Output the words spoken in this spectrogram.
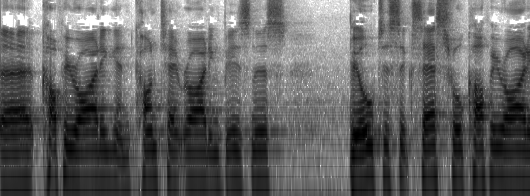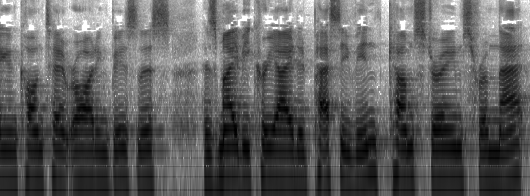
a copywriting and content writing business, built a successful copywriting and content writing business, has maybe created passive income streams from that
